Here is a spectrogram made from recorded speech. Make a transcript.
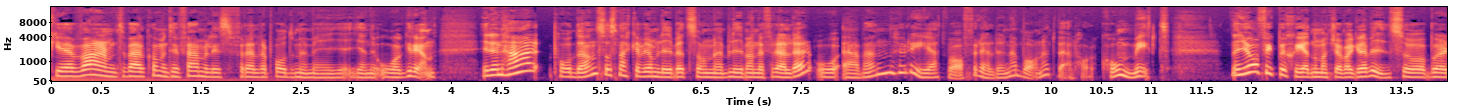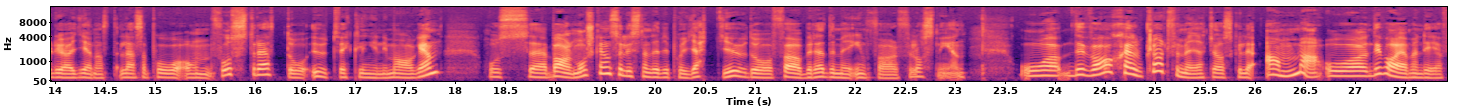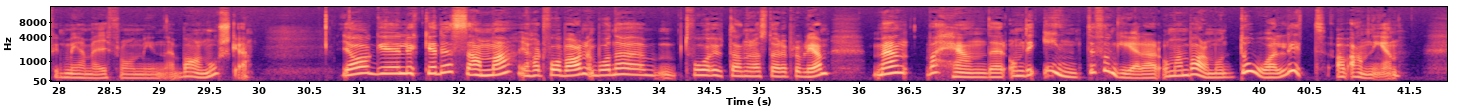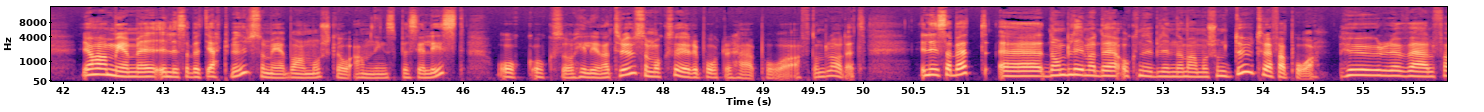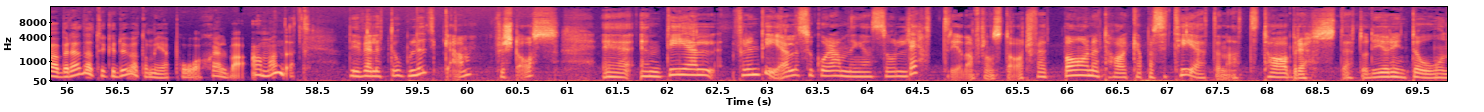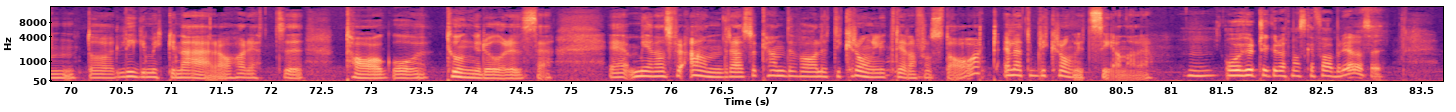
och eh, varmt välkommen till Families föräldrapodd med mig Jenny Ågren. I den här podden så snackar vi om livet som blivande förälder och även hur det är att vara förälder när barnet väl har kommit. När jag fick besked om att jag var gravid så började jag genast läsa på om fostret och utvecklingen i magen. Hos eh, barnmorskan så lyssnade vi på hjärtljud och förberedde mig inför förlossningen. Och det var självklart för mig att jag skulle amma och det var även det jag fick med mig från min barnmorska. Jag eh, lyckades amma. Jag har två barn, båda två utan några större problem. Men vad händer om det inte fungerar om man bara mår dåligt av amningen? Jag har med mig Elisabeth Hjärtmyr som är barnmorska och amningsspecialist och också Helena Tru som också är reporter här på Aftonbladet. Elisabeth, eh, de blivande och nyblivna mammor som du träffar på, hur väl förberedda tycker du att de är på själva ammandet? Det är väldigt olika förstås. Eh, en del, för en del så går amningen så lätt redan från start för att barnet har kapaciteten att ta bröstet och det gör inte ont och ligger mycket nära och har rätt eh, tag och tungrörelse. Eh, Medan för andra så kan det vara lite krångligt redan från start eller att det blir krångligt senare. Mm. Och hur tycker du att man ska förbereda sig?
